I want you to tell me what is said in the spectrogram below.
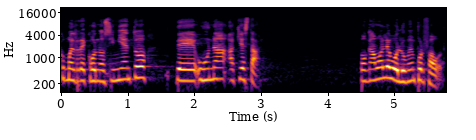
como el reconocimiento de una. Aquí está. Pongámosle volumen, por favor.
